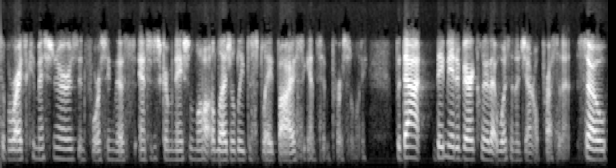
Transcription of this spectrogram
Civil Rights Commissioners enforcing this anti discrimination law allegedly displayed bias against him personally. But that, they made it very clear that wasn't a general precedent. So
